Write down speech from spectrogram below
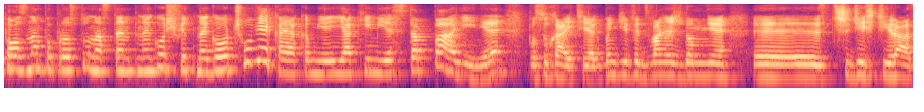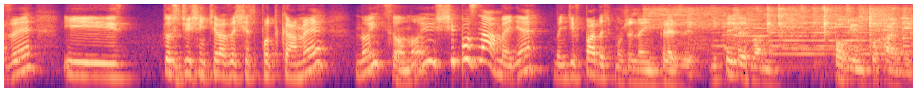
poznam po prostu następnego świetnego człowieka, jakim, jakim jest ta pani, nie? Posłuchajcie, jak będzie wydzwaniać do mnie e, z 30 razy i to z 10 razy się spotkamy, no i co? No już się poznamy, nie? Będzie wpadać może na imprezy. I tyle Wam powiem, kochani.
